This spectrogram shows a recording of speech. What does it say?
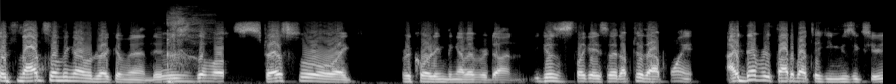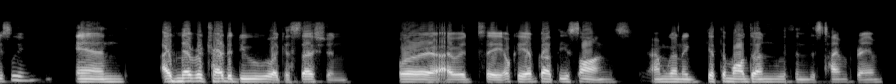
it's not something I would recommend. It was the most stressful like recording thing I've ever done because, like I said, up to that point, I'd never thought about taking music seriously, and I'd never tried to do like a session where I would say, "Okay, I've got these songs. I'm gonna get them all done within this time frame,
